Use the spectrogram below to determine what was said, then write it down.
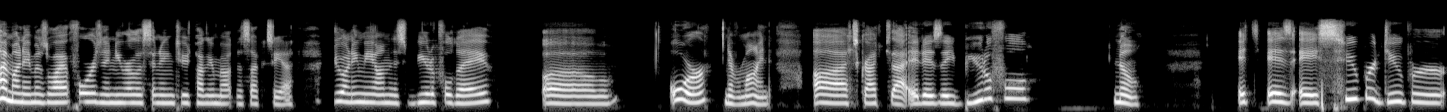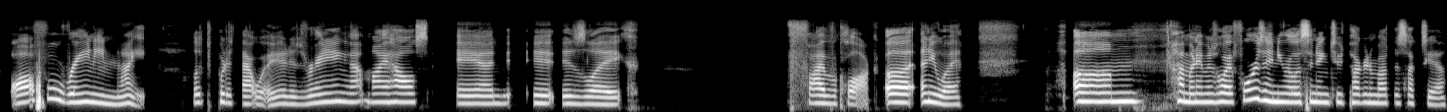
Hi, my name is Wyatt Fours, and you are listening to Talking About Dyslexia. Joining me on this beautiful day, uh, or, never mind, uh, scratch that. It is a beautiful, no, it is a super duper awful rainy night. Let's put it that way. It is raining at my house, and it is like five o'clock. Uh, anyway, um, hi, my name is Wyatt Fours, and you are listening to Talking About Dyslexia.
